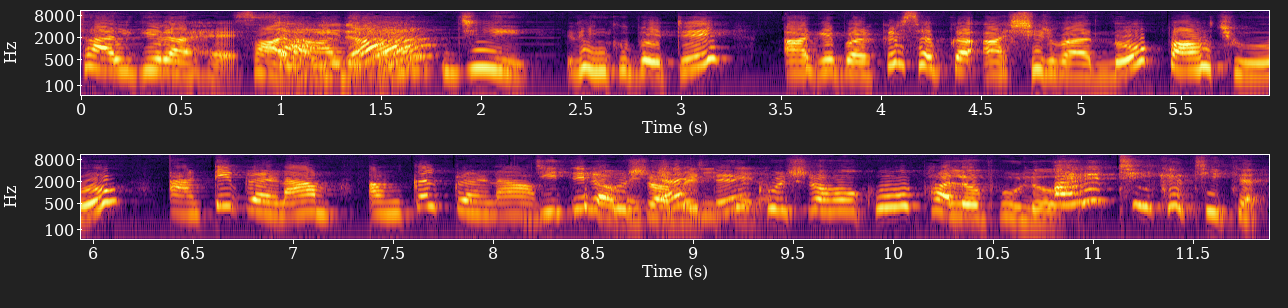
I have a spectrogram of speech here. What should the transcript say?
सालगिरह है। सालगिरह? जी रिंकू बेटे आगे बढ़कर सबका आशीर्वाद लो पाँव छुओ। आंटी प्रणाम अंकल प्रणाम। जीते रहो खुश रहो बेटे खुश रहो खूब फलो फूलो। अरे ठीक है ठीक है।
